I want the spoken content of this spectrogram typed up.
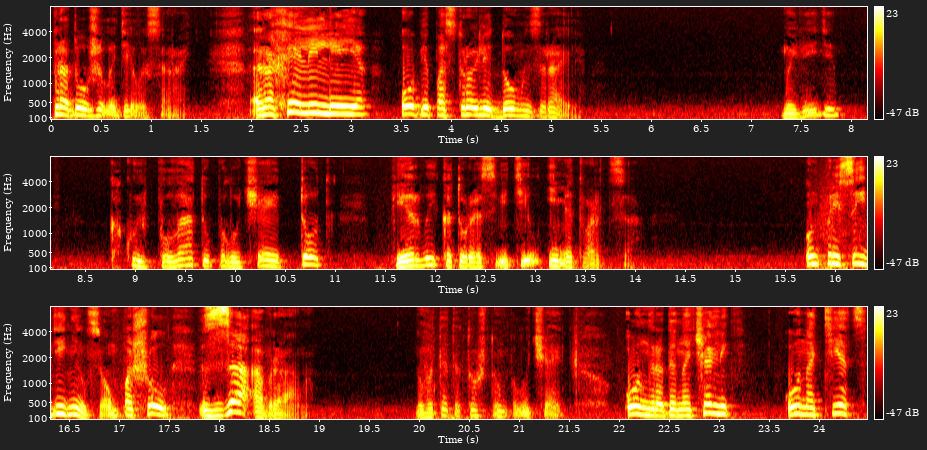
продолжила дело Сарай. Рахель и Лея обе построили дом Израиля. Мы видим, какую плату получает тот первый, который осветил имя Творца. Он присоединился, он пошел за Авраамом. Но вот это то, что он получает. Он родоначальник, он отец,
